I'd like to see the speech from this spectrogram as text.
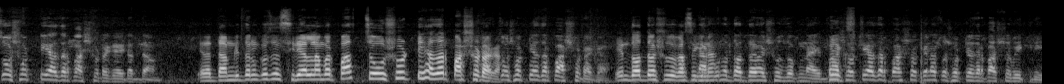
চৌষট্টি হাজার পাঁচশো টাকা এটার দাম। এর দাম নির্ধারণ করছেন সিরিয়াল নাম্বার পাঁচ চৌষট্টি হাজার পাঁচশো টাকা। চৌষট্টি হাজার পাঁচশো টাকা। এর দরদামের সুযোগ আছে কিনা? কোনো দরদামের সুযোগ নাই। বাষট্টি হাজার পাঁচশো কেনা চৌষট্টি হাজার পাঁচশো বিক্রি।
